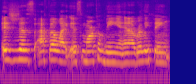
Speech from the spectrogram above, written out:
it's just I feel like it's more convenient and I really think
